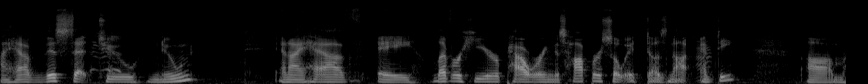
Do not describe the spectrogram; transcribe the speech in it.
I have this set to noon, and I have a lever here powering this hopper so it does not empty. Um,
